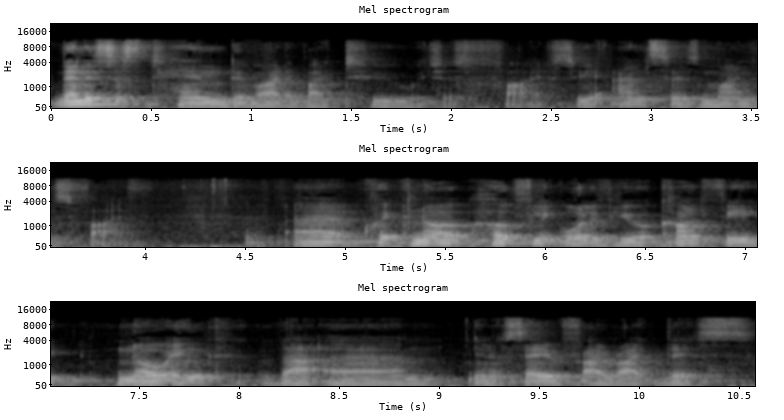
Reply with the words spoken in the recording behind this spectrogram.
Then it's just 10 divided by 2, which is 5. So your answer is minus 5. Uh, quick note, hopefully all of you are comfy knowing that, um, you know, say if I write this,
